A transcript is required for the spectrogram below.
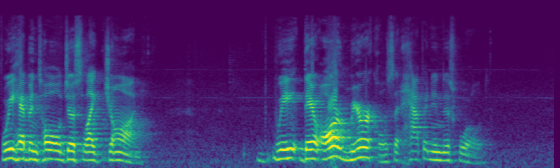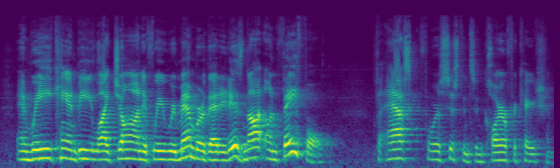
We have been told, just like John, we, there are miracles that happen in this world. And we can be like John if we remember that it is not unfaithful to ask for assistance and clarification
